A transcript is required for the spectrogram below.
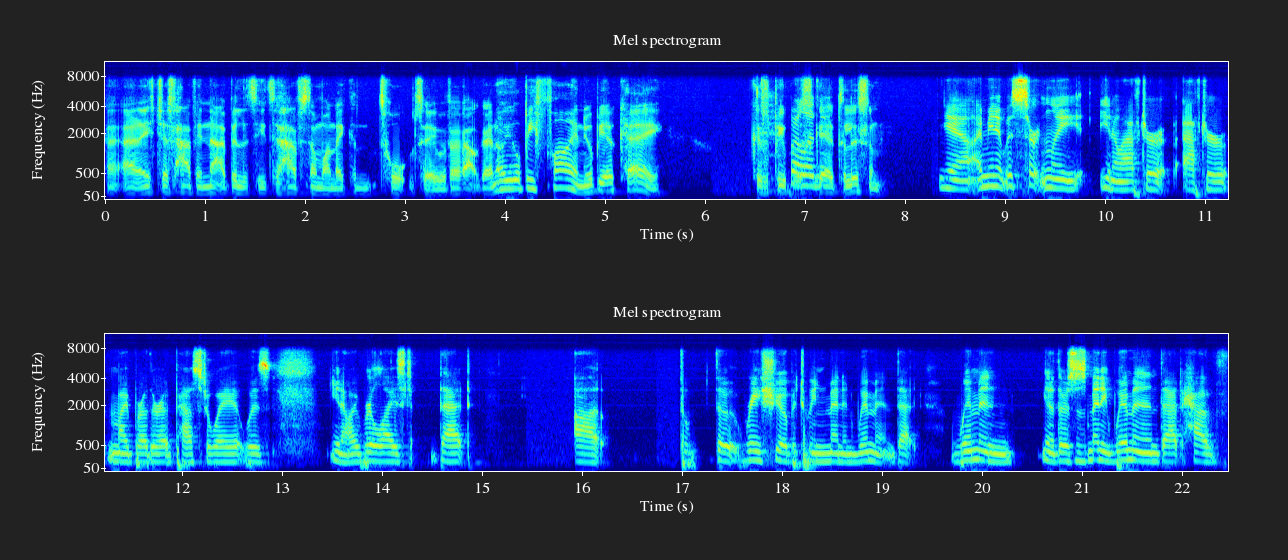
and it's just having that ability to have someone they can talk to without going, "Oh, you'll be fine, you'll be okay," because people well, are scared to listen. Yeah, I mean, it was certainly you know after after my brother had passed away, it was you know I realized that uh, the the ratio between men and women that women you know there's as many women that have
